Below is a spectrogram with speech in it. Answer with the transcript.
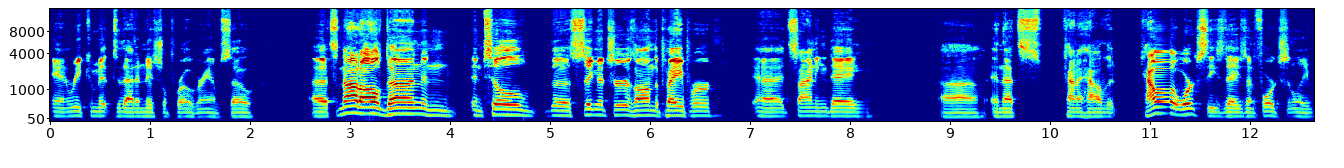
and recommit to that initial program. So uh, it's not all done and until the signature is on the paper uh, at signing day, uh, and that's kind of how that how it works these days, unfortunately.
